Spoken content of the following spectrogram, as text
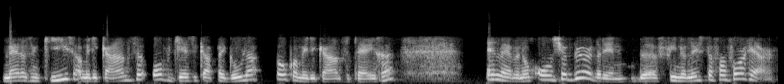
Madison Keys, Amerikaanse. Of Jessica Pegula, ook Amerikaanse tegen. En we hebben nog Ons Beur erin. De finaliste van vorig jaar.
